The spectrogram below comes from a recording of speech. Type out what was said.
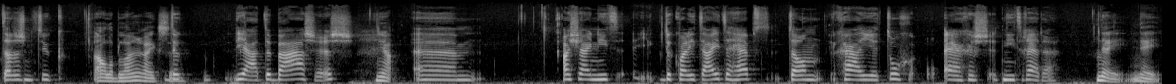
Dat is natuurlijk allerbelangrijkste. de, ja, de basis. Ja, Ehm, als jij niet de kwaliteiten hebt, dan ga je toch ergens het niet redden. nee, nee.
